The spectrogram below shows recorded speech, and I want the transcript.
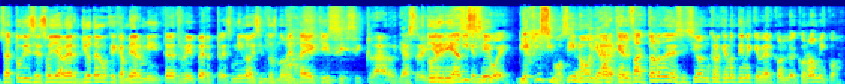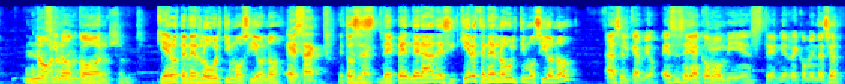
O sea, tú dices, oye, a ver, yo tengo que cambiar mi Threadripper 3990X. Ah, sí, sí, sí, claro. Ya estoy, Tú ya dirías que sí, güey. Viejísimo, sí, ¿no? Ya, porque ya. el factor de decisión creo que no tiene que ver con lo económico. no, sino no, no, no, con-. Quiero tener lo último, sí o no. Exacto. Entonces, exacto. dependerá de si quieres tener lo último, sí o no, haz el cambio. Ese sería como mi, este, mi recomendación.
